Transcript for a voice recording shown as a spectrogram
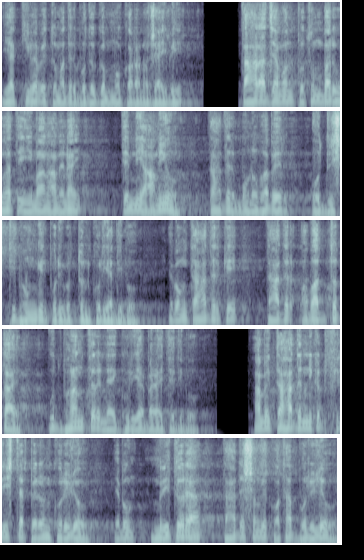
ইহা কীভাবে তোমাদের বোধগম্য করানো যাইবে? তাহারা যেমন প্রথমবার উহাতে ইমান আনে নাই, তেমনি আমিও তাহাদের মনোভাবের ও দৃষ্টিভঙ্গির পরিবর্তন করিয়া দিব এবং তাহাদেরকে তাহাদের অবাধ্যতায় উদ্ভ্রান্তের ন্যায় ঘুরিয়া বেড়াইতে দিব। আমি তাহাদের নিকট ফিরিস্তা প্রেরণ করিলেও এবং মৃতরা তাহাদের সঙ্গে কথা বলিলেও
